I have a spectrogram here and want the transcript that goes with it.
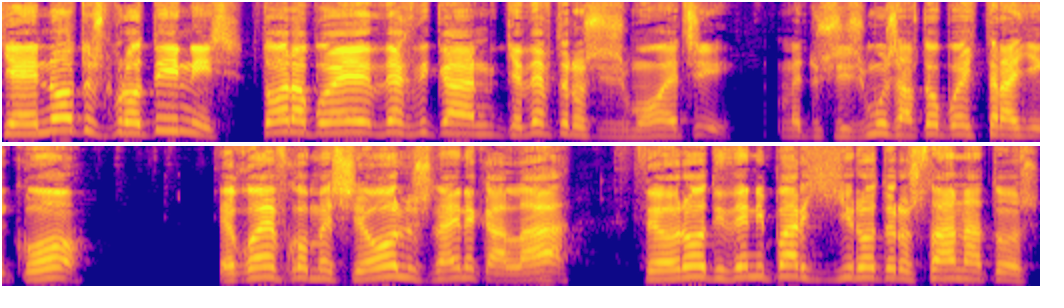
και ενώ τους προτείνεις, τώρα που ε, δέχθηκαν και δεύτερο σεισμό, έτσι, με τους σεισμούς αυτό που έχει τραγικό, εγώ εύχομαι σε όλους να είναι καλά, Θεωρώ ότι δεν υπάρχει χειρότερος θάνατος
